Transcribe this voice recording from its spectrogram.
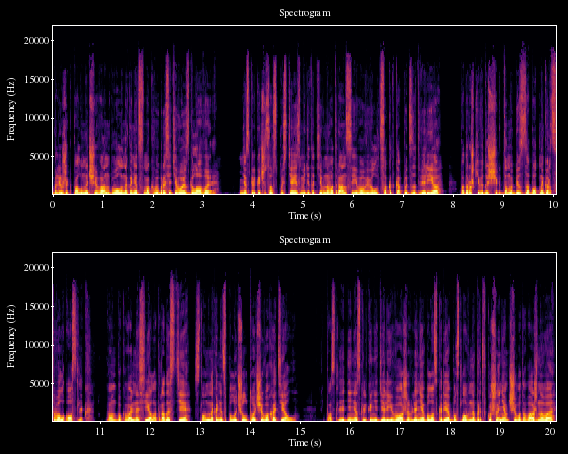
Ближе к полуночи Ван Буэлэ наконец смог выбросить его из головы. Несколько часов спустя из медитативного транса его вывел цокот копыт за дверью. По дорожке, ведущей к дому, беззаботно горцевал ослик. Он буквально сиял от радости, словно наконец получил то, чего хотел. Последние несколько недель его оживление было скорее обусловлено предвкушением чего-то важного.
